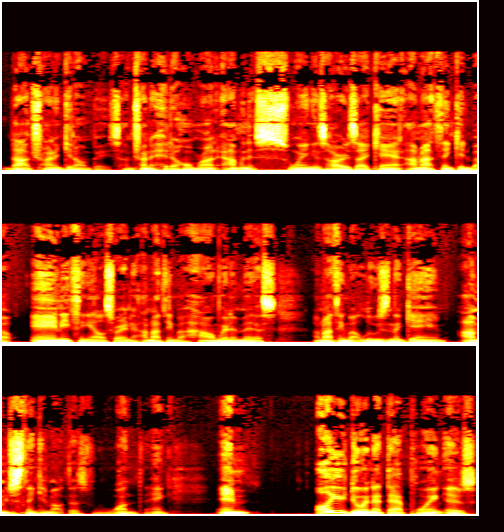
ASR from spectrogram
not trying to get on base. I'm trying to hit a home run. I'm going to swing as hard as I can. I'm not thinking about anything else right now. I'm not thinking about how I'm going to miss. I'm not thinking about losing the game. I'm just thinking about this one thing. And all you're doing at that point is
